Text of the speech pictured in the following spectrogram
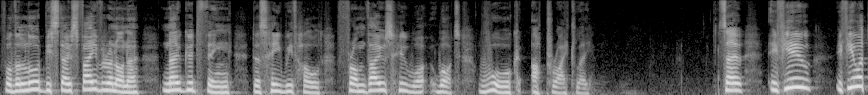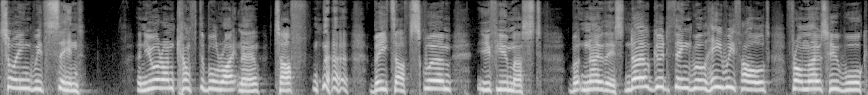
for the Lord bestows favour and honour. No good thing does he withhold from those who what, what walk uprightly. So if you if you are toying with sin and you are uncomfortable right now, tough, be tough, squirm if you must, but know this no good thing will he withhold from those who walk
